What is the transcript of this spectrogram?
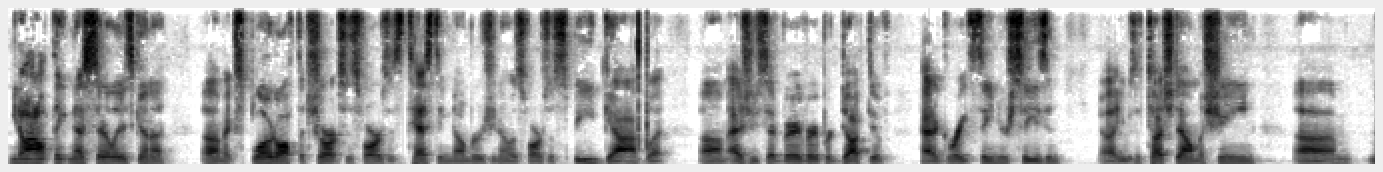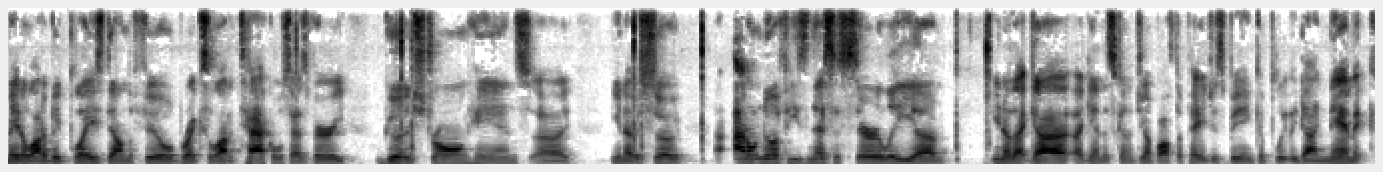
you know, I don't think necessarily is going to um, explode off the charts as far as his testing numbers, you know, as far as a speed guy, but um, as you said, very, very productive, had a great senior season. Uh, he was a touchdown machine. Um, made a lot of big plays down the field, breaks a lot of tackles, has very good, strong hands. Uh, you know, so I don't know if he's necessarily, um, you know, that guy again that's going to jump off the page as being completely dynamic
